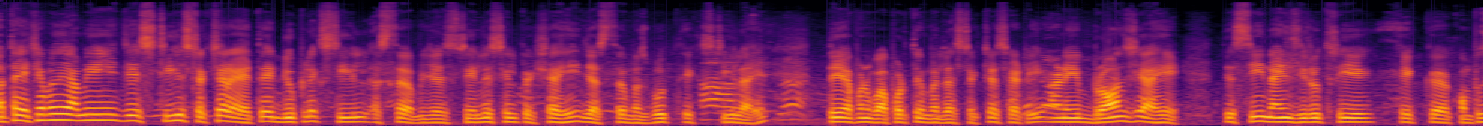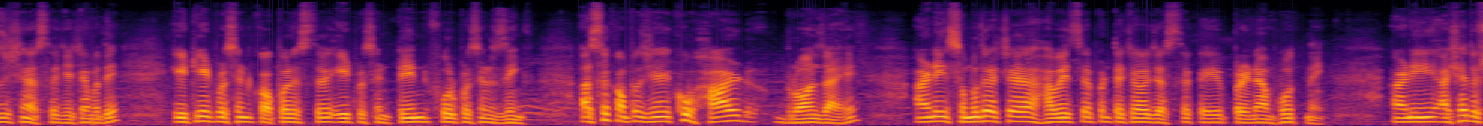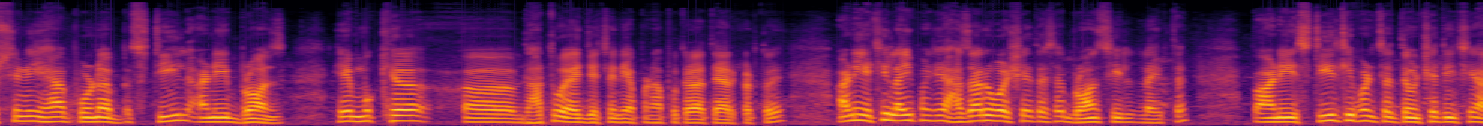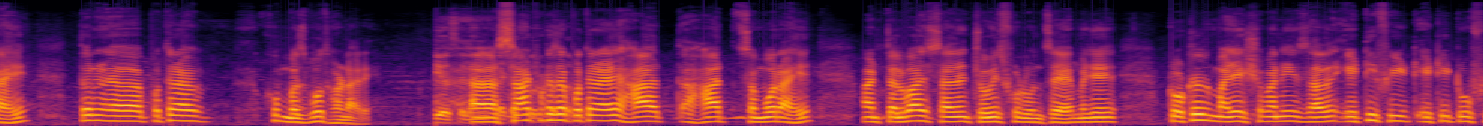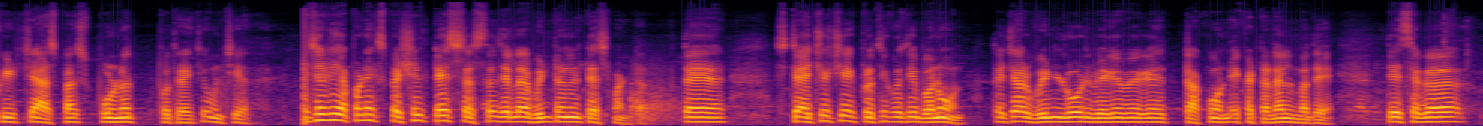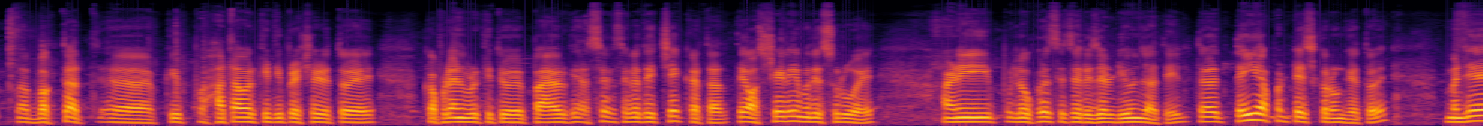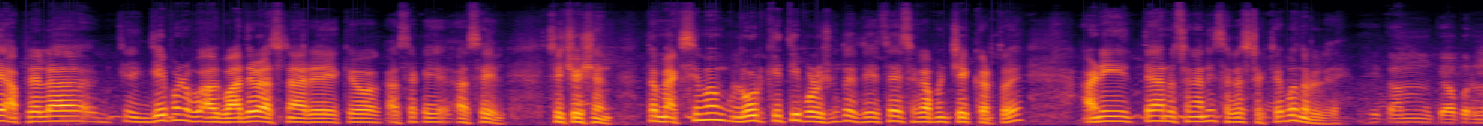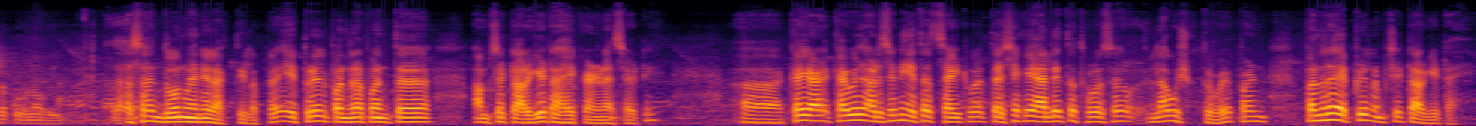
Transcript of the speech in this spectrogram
आता याच्यामध्ये आम्ही जे स्टील स्ट्रक्चर आहे ते ड्युप्लेक्स स्टील असतं. म्हणजे स्टेनलेस स्टीलपेक्षाही जास्त मजबूत एक स्टील आहे. ते आपण वापरतो आहे मधल्या स्ट्रक्चरसाठी. आणि ब्रॉन्झ जे आहे ते सी नाईन झिरो थ्री एक कॉम्पोजिशन असतं ज्याच्यामध्ये एटी एट पर्सेंट कॉपर असतं eight percent ten four percent zinc असं कॉम्पोजिशन हे खूप हार्ड ब्रॉन्झ आहे. आणि समुद्राच्या हवेचा पण त्याच्यावर जास्त काही परिणाम होत नाही. आणि अशा दृष्टीने ह्या पूर्ण स्टील आणि ब्रॉन्झ हे मुख्य धातू आहेत ज्याच्याने आपण हा पुतळा तयार करतो आहे आणि याची लाईफ म्हणजे हजारो वर्षे तसं ब्रॉन्झ स्टील लाईफ तर. आणि स्टीलची पण दोनशे तीनशे आहे. तर पुतळा खूप मजबूत होणार आहे. साठ फुटाचा पुतळा आहे. हात हात समोर आहे. आणि तलवार साधारण चोवीस फूट उंच आहे. म्हणजे टोटल माझ्या हिशोबाने साधारण एटी फीट एटी टू फीटच्या आसपास पूर्ण पुतळ्याची उंची आहे. त्यासाठी आपण एक स्पेशल टेस्ट असतं ज्याला विंड टनल टेस्ट म्हणतात. तर स्टॅच्यूची एक प्रतिकृती बनवून त्याच्यावर विंड लोड वेगळे वेगळे टाकून एका टनलमध्ये ते सगळं बघतात की हातावर किती प्रेशर येतो आहे कपड्यांवर किती आहे पायावर किती असं सगळं ते चेक करतात. ते ऑस्ट्रेलियामध्ये सुरू आहे आणि लवकरच त्याचे रिझल्ट येऊन जातील. तर तेही आपण टेस्ट करून घेतो आहे म्हणजे आपल्याला जे पण वा वादळ असणार आहे किंवा असं काही असेल सिच्युएशन तर मॅक्सिमम लोड किती पडू शकतो ते ते सगळं आपण चेक करतो आहे आणि त्या अनुषंगाने सगळं स्ट्रक्चर बनवलेलं आहे. हे काम केव्हापर्यंत पूर्ण होईल? असं दोन महिने लागतील आपल्याला. एप्रिल पंधरापर्यंत आमचं टार्गेट आहे करण्यासाठी. काही अड- काही वेळेस अडचणी येतात साईटवर. तसे काही आले तर थोडंसं लागू शकतो वेळ पण पंधरा एप्रिल आमचे टार्गेट आहे.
